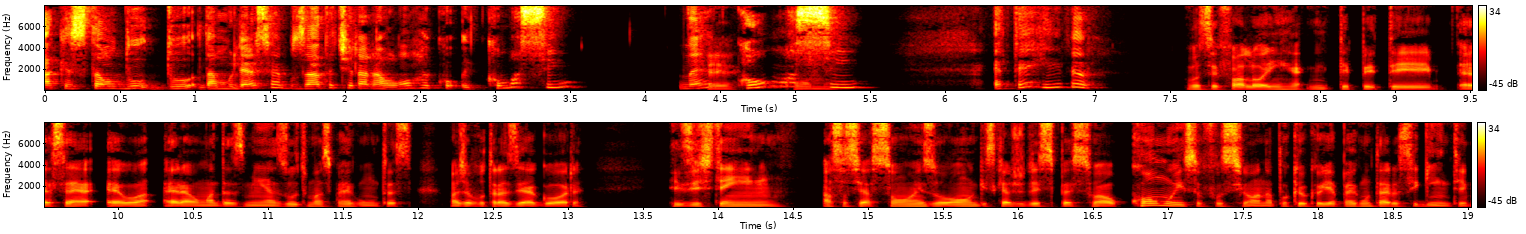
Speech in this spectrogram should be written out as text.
A questão do, do- da mulher ser abusada, tirar a honra, co- como assim? Né? É, como, como? assim? É terrível. Você falou em, em TPT, essa é era uma das minhas últimas perguntas, mas já vou trazer agora. Existem associações ou ONGs que ajudam esse pessoal. Como isso funciona? Porque o que eu ia perguntar era o seguinte:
